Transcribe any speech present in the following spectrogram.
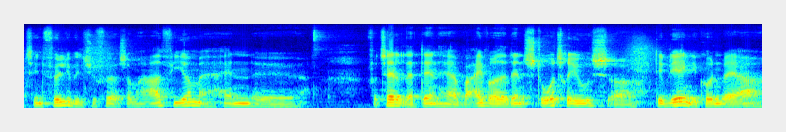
til en følgebilchauffør, som har eget firma. Han øh, fortalte, at den her vejbrede, den store trives, og det bliver egentlig kun værre.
